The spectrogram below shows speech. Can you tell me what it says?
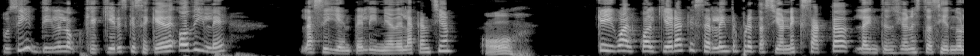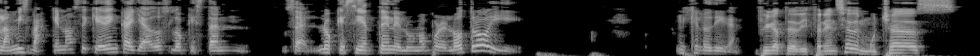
pues sí, dile lo que quieres que se quede o dile la siguiente línea de la canción. Oh, Que igual, cualquiera que sea la interpretación exacta, la intención está siendo la misma, que no se queden callados lo que están, o sea, lo que sienten el uno por el otro y y que lo digan. fíjate, a diferencia de muchas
